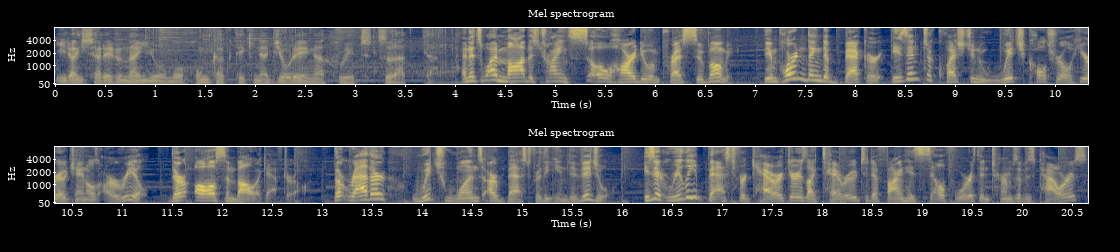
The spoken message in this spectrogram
依頼される内容も本格的な除霊が増えつつあった。And it's why Mob is trying so hard to impress Tsubomi. The important thing to Becker isn't to question which cultural hero channels are real. They're all symbolic after all. But rather, which ones are best for the individual. Is it really best for characters like Teru to define his self-worth in terms of his powers?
